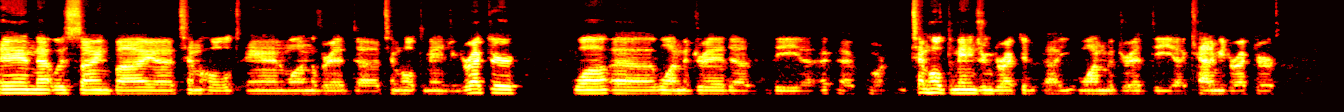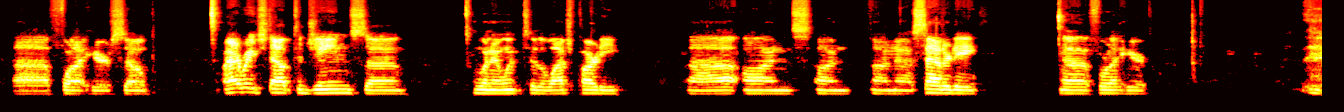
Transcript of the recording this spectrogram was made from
and that was signed by uh, Tim Holt and Juan Madrid. Uh, Tim Holt, the managing director, Juan, uh, Juan Madrid, the uh, uh, or Tim Holt, the managing director, uh, Juan Madrid, the academy director uh, for that here. So I reached out to James uh, when I went to the watch party uh, on on on uh, Saturday uh, for that here.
